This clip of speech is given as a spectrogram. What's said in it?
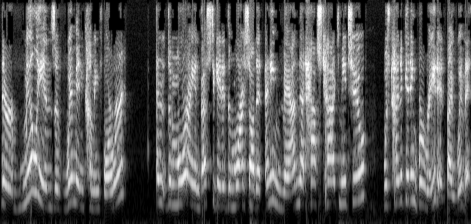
There are millions of women coming forward. And the more I investigated, the more I saw that any man that hashtagged Me Too was kind of getting berated by women,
